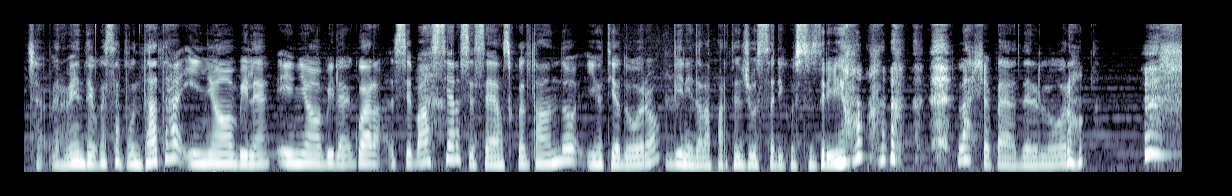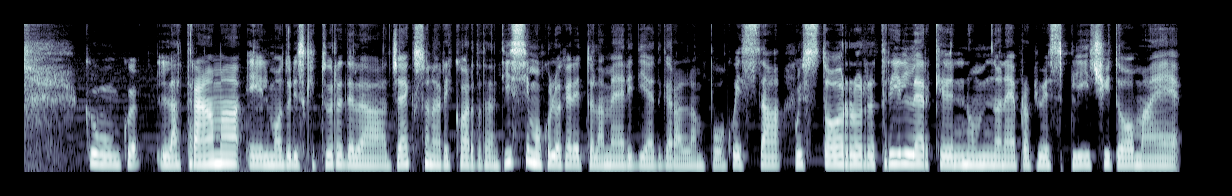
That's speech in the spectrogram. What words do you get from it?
Cioè, veramente questa puntata ignobile, ignobile. Guarda, Sebastian, se stai ascoltando, io ti adoro. Vieni dalla parte giusta di questo trio. Lascia perdere loro. Comunque, la trama e il modo di scrittura della Jackson ricorda tantissimo quello che ha detto la Mary di Edgar Allan Poe. Questa, horror thriller che non, non, è proprio esplicito, ma è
